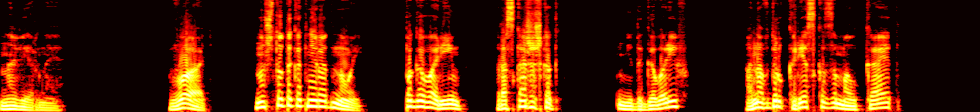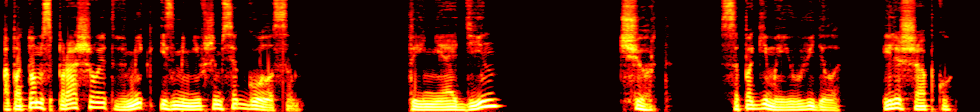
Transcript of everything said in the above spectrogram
наверное. Вадь, ну что ты как не родной? Поговорим, расскажешь, как... Не договорив, она вдруг резко замолкает а потом спрашивает вмиг изменившимся голосом. «Ты не один?» «Черт! Сапоги мои увидела. Или шапку.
